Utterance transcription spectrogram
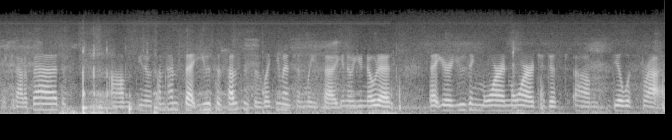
can't get out of bed. Um, you know, sometimes that use of substances, like you mentioned, Lisa, you know, you notice that you're using more and more to just um, deal with stress.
